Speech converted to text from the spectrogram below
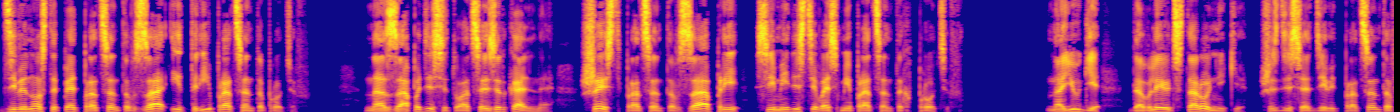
95% за и 3% против. На Западе ситуация зеркальная. 6% за при 78% против. На юге давляют сторонники, 69%,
